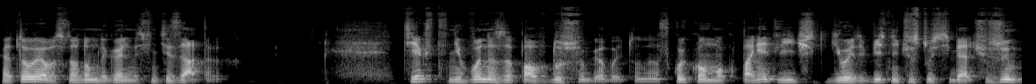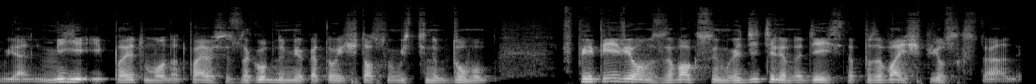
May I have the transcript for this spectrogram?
которые в основном легально в синтезаторах. Текст невольно запал в душу, говорит. Насколько он мог понять, лирический герой этой песни чувствует себя чужим в реальном мире, и поэтому он отправился в загробный мир, который считал своим истинным домом. В припеве он взывал к своим родителям, надеясь на позывающий прием с их стороны.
